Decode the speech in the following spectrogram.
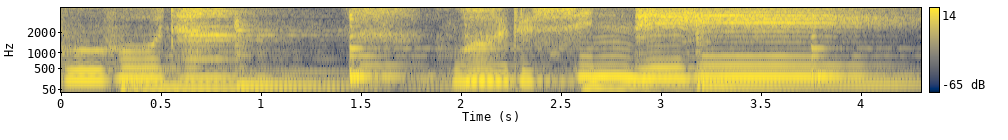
孤单，我的心里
